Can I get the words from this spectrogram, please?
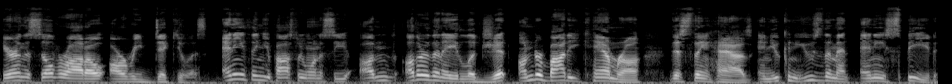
here in the Silverado are ridiculous. Anything you possibly want to see other than a legit underbody camera this thing has, and you can use them at any speed,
